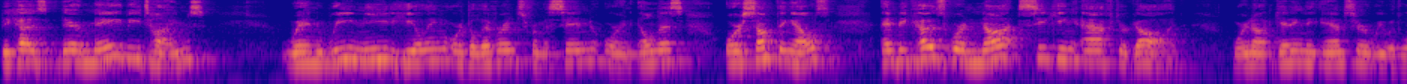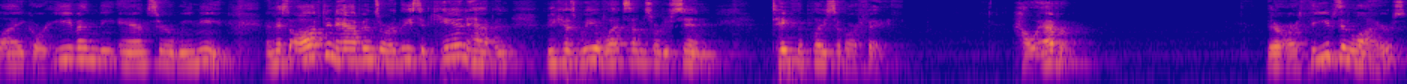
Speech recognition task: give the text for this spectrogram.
because there may be times when we need healing or deliverance from a sin or an illness or something else. And because we're not seeking after God, we're not getting the answer we would like or even the answer we need. And this often happens, or at least it can happen, because we have let some sort of sin take the place of our faith. However, there are thieves and liars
